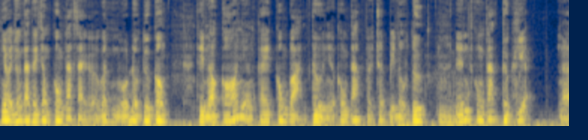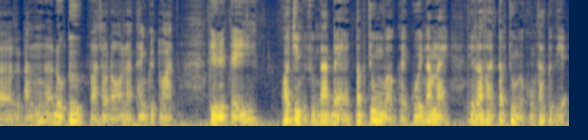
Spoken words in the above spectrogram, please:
Như vậy chúng ta thấy trong công tác giải ngân vốn đầu tư công thì nó có những cái công đoạn từ những công tác về chuẩn bị đầu tư ừ. đến công tác thực hiện uh, dự án đầu tư và sau đó là thanh quyết toán thì cái quá trình của chúng ta để tập trung vào cái cuối năm này thì nó phải tập trung vào công tác thực hiện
